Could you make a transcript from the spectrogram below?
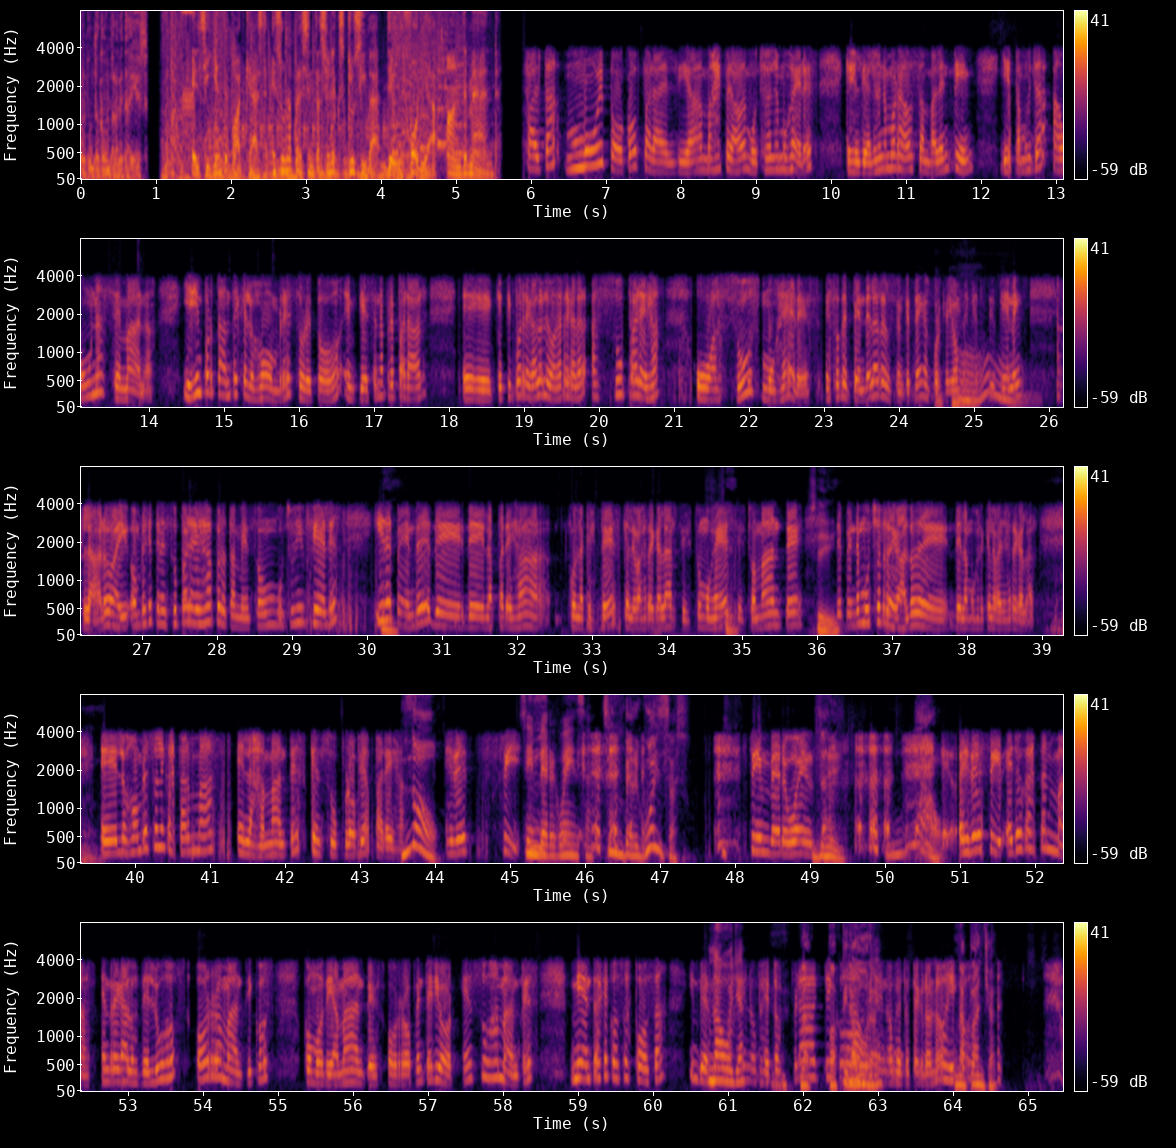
boostmobile.com para detalles. El siguiente podcast es una presentación exclusiva de Euforia On Demand. Falta muy poco para el día más esperado de muchas de las mujeres, que es el Día de los Enamorados, San Valentín, y estamos ya a una semana. Y es importante que los hombres, sobre todo, empiecen a preparar eh, qué tipo de regalo le van a regalar a su pareja o a sus mujeres. Eso depende de la relación que tengas, porque hay hombres que tienen, claro, hay hombres que tienen su pareja, pero también son muchos infieles, y depende de, de la pareja con la que estés, que le vas a regalar, si es tu mujer, si es tu amante, Sí. depende mucho el regalo de, de la mujer que le vayas a regalar. Eh, los hombres suelen gastar más en las amantes que en su propia pareja. ¡No! Es de, sí. Sin vergüenza. Sin vergüenzas. Sin vergüenza. Es decir, ellos gastan más en regalos de lujos o románticos como diamantes o ropa interior en sus amantes, mientras que con su esposa invierten Una más olla. en objetos La prácticos, en objetos tecnológicos. Una plancha.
